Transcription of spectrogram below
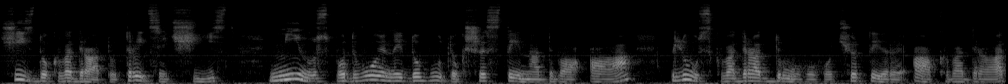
6 до квадрату 36, мінус подвоєний добуток 6 на 2а, плюс квадрат другого 4а квадрат,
